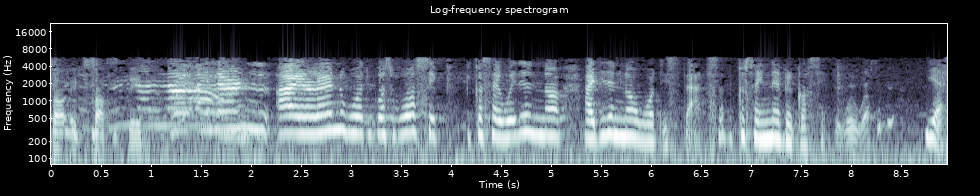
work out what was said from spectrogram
so exhausted. I learned, I learned what was gossip because I didn't know, I didn't know what is that because I never gossip. The word gossip? Yes.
